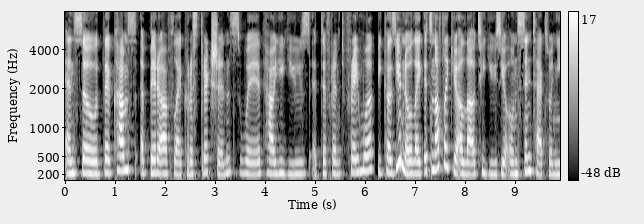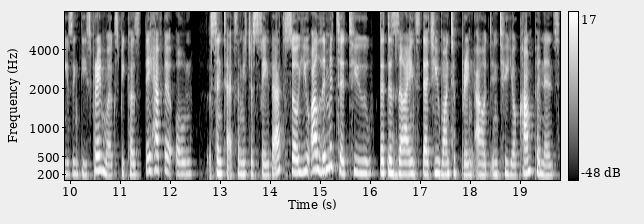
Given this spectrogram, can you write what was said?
And so there comes a bit of like restrictions with how you use a different framework because you know like it's not like you're allowed to use your own syntax when using these frameworks because they have their own syntax. Let me just say that. So you are limited to the designs that you want to bring out into your components.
